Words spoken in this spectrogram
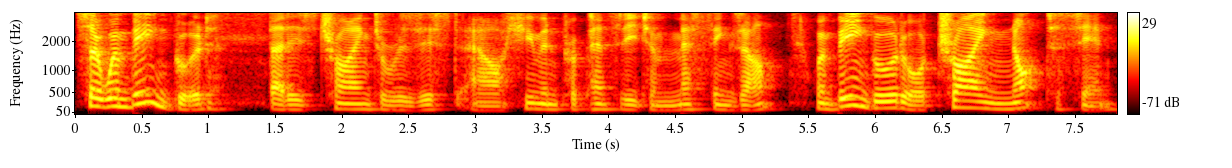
So, when being good, that is, trying to resist our human propensity to mess things up, when being good or trying not to sin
